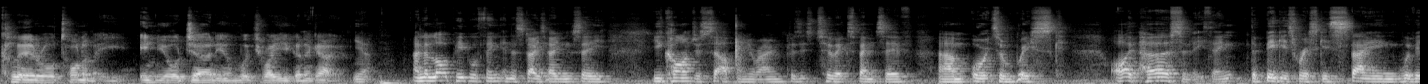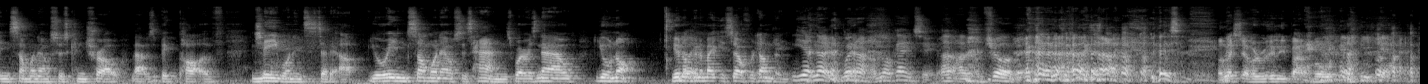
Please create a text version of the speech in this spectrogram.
clear autonomy in your journey on which way you're going to go. Yeah, and a lot of people think in the estate agency you can't just set up on your own because it's too expensive um, or it's a risk. I personally think the biggest risk is staying within someone else's control. That was a big part of me wanting to set it up. You're in someone else's hands, whereas now you're not. You're not Right. going to make yourself redundant. Yeah, no, well, no, I'm not going to. I, I'm- I'm sure of it. Unless you have a really bad morning. yeah.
